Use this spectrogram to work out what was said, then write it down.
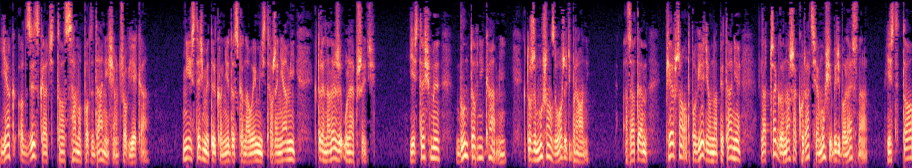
jak odzyskać to samo poddanie się człowieka. Nie jesteśmy tylko niedoskonałymi stworzeniami, które należy ulepszyć. Jesteśmy buntownikami, którzy muszą złożyć broń. A zatem pierwszą odpowiedzią na pytanie, dlaczego nasza kuracja musi być bolesna, jest to,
